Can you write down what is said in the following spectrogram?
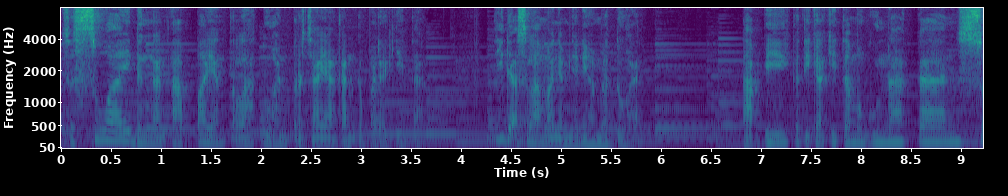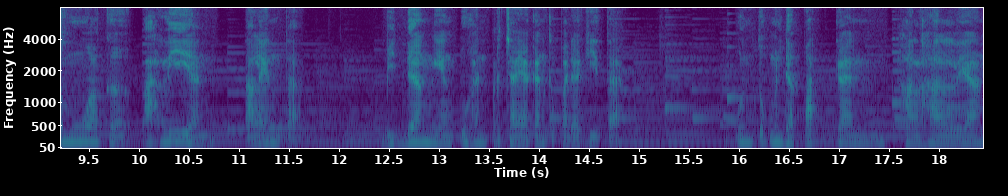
sesuai dengan apa yang telah Tuhan percayakan kepada kita. Tidak selamanya menjadi hamba Tuhan tapi ketika kita menggunakan semua keahlian, talenta, bidang yang Tuhan percayakan kepada kita untuk mendapatkan hal-hal yang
